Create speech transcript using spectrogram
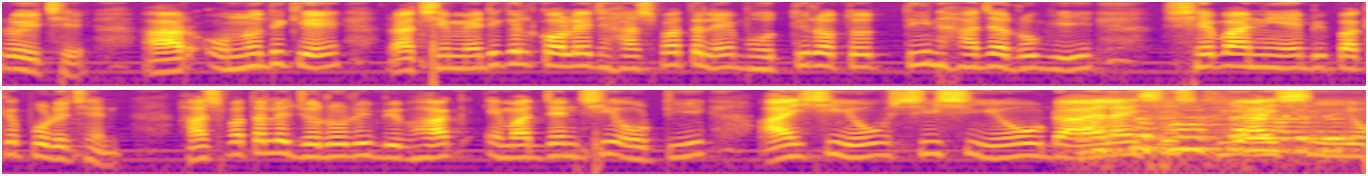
রয়েছে। আর অন্যদিকে রাজশাহী মেডিকেল কলেজ হাসপাতালে ভর্তিরত তিন হাজার রোগী সেবা নিয়ে বিপাকে পড়েছেন। হাসপাতালে জরুরি বিভাগ, emergency, OT, ICU, CCU, dialysis, PICU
